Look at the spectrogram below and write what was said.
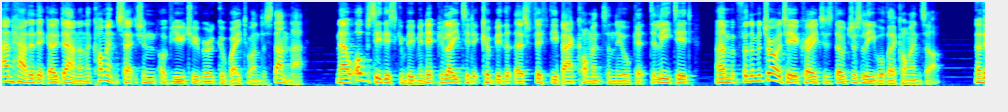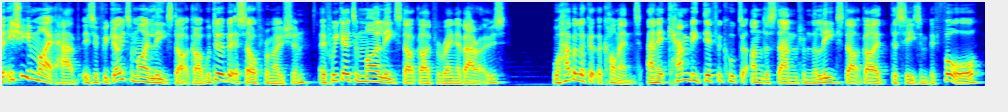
And how did it go down? And the comment section of YouTube are a good way to understand that. Now, obviously this can be manipulated. It could be that there's 50 bad comments and they all get deleted. Um, but for the majority of creators, they'll just leave all their comments up. Now, the issue you might have is if we go to my league start guide, we'll do a bit of self-promotion. If we go to my league start guide for Rain of Arrows, we'll have a look at the comments. And it can be difficult to understand from the league start guide the season before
